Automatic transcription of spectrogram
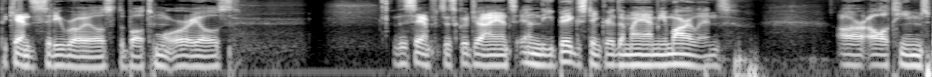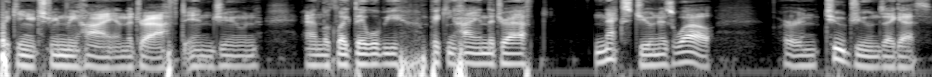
the Kansas City Royals, the Baltimore Orioles, the San Francisco Giants, and the big stinker, the Miami Marlins, are all teams picking extremely high in the draft in June and look like they will be picking high in the draft next June as well, or in two Junes, I guess.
